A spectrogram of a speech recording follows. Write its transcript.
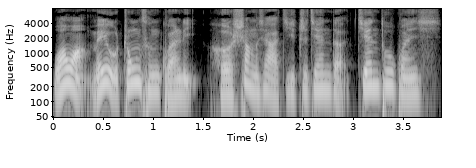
往往没有中层管理和上下级之间的监督关系。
